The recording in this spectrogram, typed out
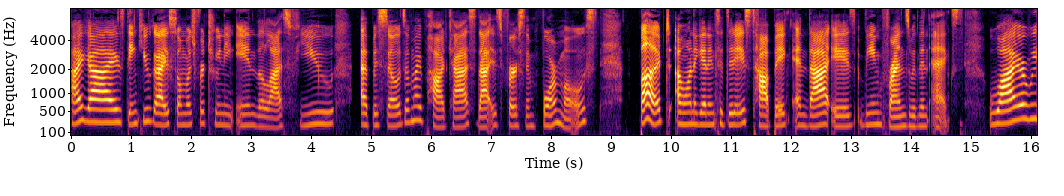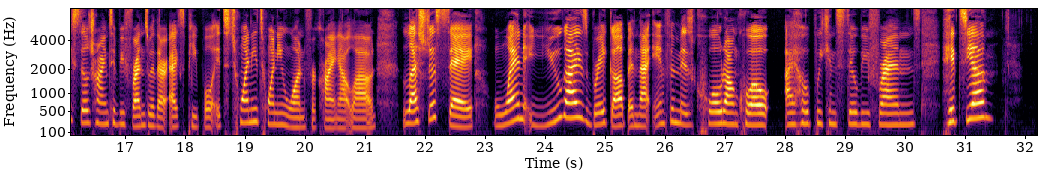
Hi, guys. Thank you guys so much for tuning in the last few episodes of my podcast. That is first and foremost. But I want to get into today's topic, and that is being friends with an ex. Why are we still trying to be friends with our ex people? It's 2021 for crying out loud. Let's just say when you guys break up and that infamous quote unquote, I hope we can still be friends hits you,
